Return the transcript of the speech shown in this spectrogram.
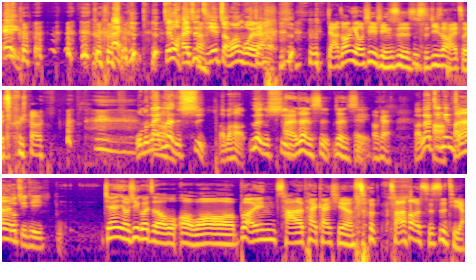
哎，结果还是直接转弯回来了，假装游戏形式，实际上还嘴中下。我们来认识好不好？认识，哎，认识，认识。OK，好，那今天总共有几题？今天游戏规则，我哦，我不小心查的太开心了，就查到了十四题啊。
